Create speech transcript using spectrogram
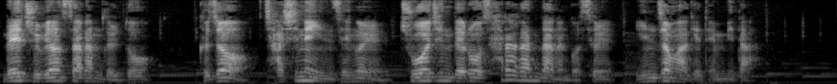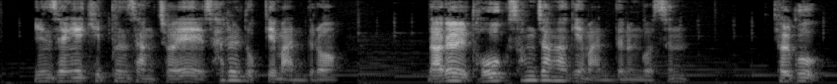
내 주변 사람들도 그저 자신의 인생을 주어진 대로 살아간다는 것을 인정하게 됩니다. 인생의 깊은 상처에 살을 돋게 만들어 나를 더욱 성장하게 만드는 것은 결국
